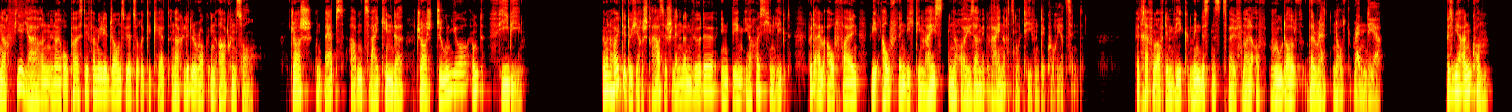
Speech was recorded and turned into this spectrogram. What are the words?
Nach vier Jahren in Europa ist die Familie Jones wieder zurückgekehrt nach Little Rock in Arkansas. Josh und Babs haben zwei Kinder, Josh Jr. und Phoebe. Wenn man heute durch ihre Straße schlendern würde, in dem ihr Häuschen liegt, würde einem auffallen, wie aufwendig die meisten Häuser mit Weihnachtsmotiven dekoriert sind. Wir treffen auf dem Weg mindestens zwölfmal auf Rudolph the Red-Nosed Reindeer. Bis wir ankommen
